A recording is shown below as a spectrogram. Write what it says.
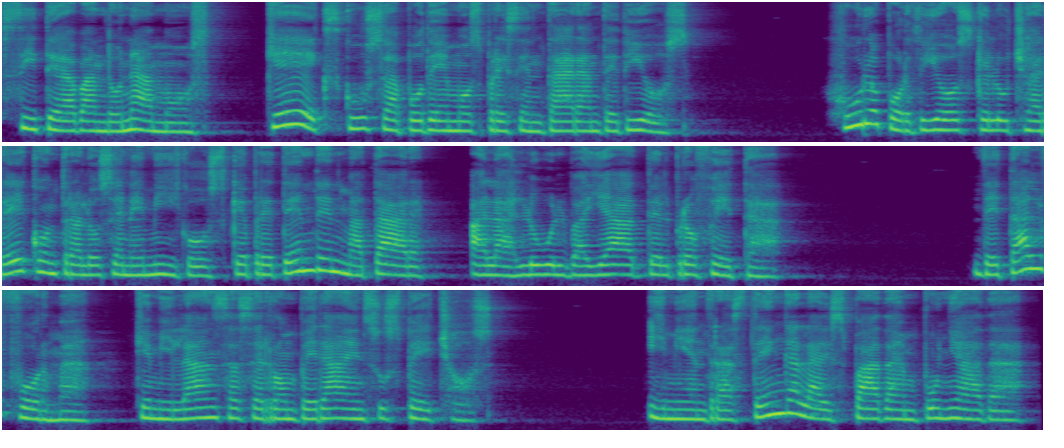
Si te abandonamos, ¿qué excusa podemos presentar ante Dios? Juro por Dios que lucharé contra los enemigos que pretenden matar a la Bayat del profeta. De tal forma que mi lanza se romperá en sus pechos. Y mientras tenga la espada empuñada,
